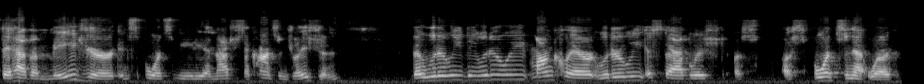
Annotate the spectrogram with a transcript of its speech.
they have a major in sports media, not just a concentration. That literally, they literally, Montclair literally established a, a sports network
